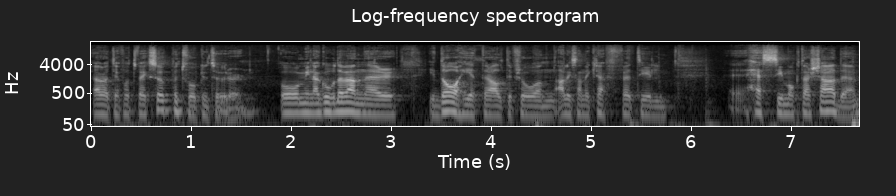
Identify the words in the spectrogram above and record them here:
över att jag fått växa upp med två kulturer. Och mina goda vänner idag heter alltifrån Alexander Kreffe till eh, Hessi Mokhtarshade.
